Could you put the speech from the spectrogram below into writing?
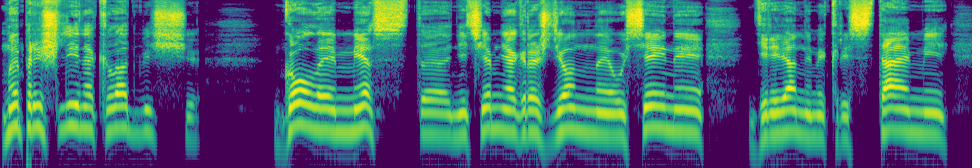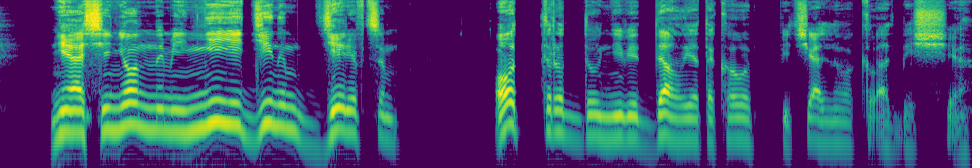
Мы пришли на кладбище, голое место, ничем не огражденное, усеянное деревянными крестами, не осененными ни единым деревцем. Отроду не видал я такого печального кладбища.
